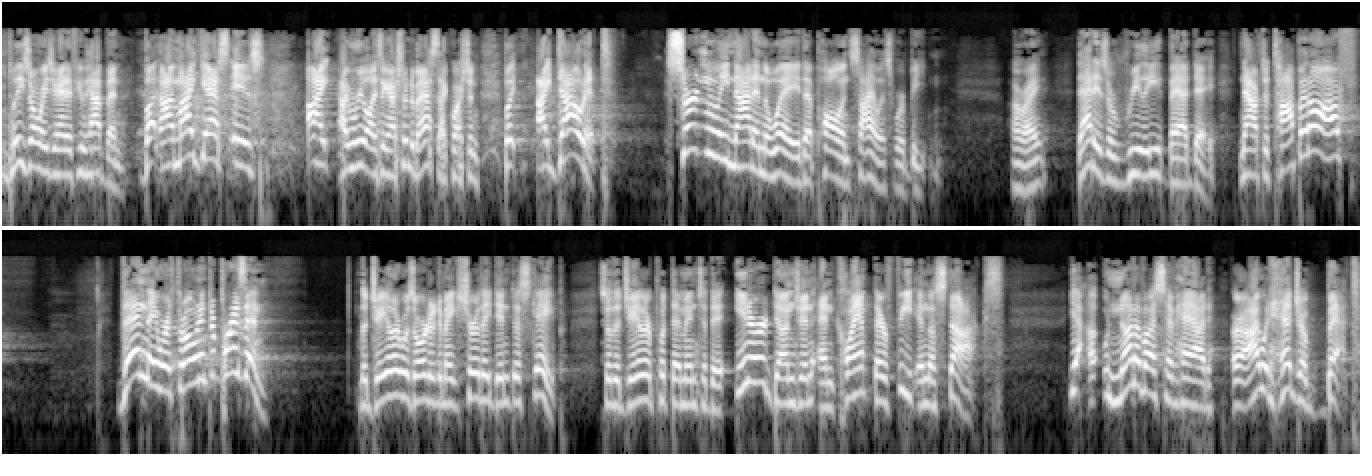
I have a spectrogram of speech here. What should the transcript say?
Please don't raise your hand if you have been. But uh, my guess is, I, I'm realizing I shouldn't have asked that question, but I doubt it. Certainly not in the way that Paul and Silas were beaten. All right? That is a really bad day. Now, to top it off, then they were thrown into prison. The jailer was ordered to make sure they didn't escape. So the jailer put them into the inner dungeon and clamped their feet in the stocks. Yeah, uh, none of us have had, or I would hedge a bet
